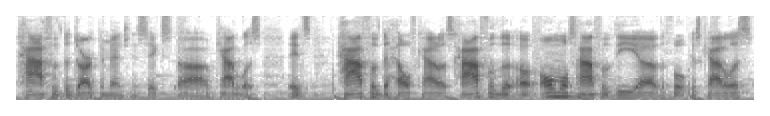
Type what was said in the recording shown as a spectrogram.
half of the Dark Dimension 6 uh, catalyst. It's half of the health catalyst, half of the, uh, almost half of the uh, the focus catalyst,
